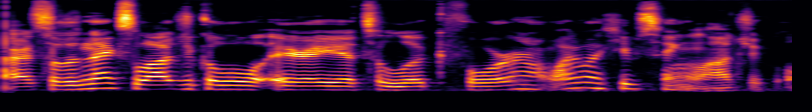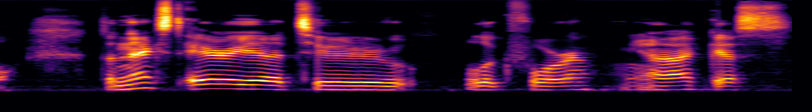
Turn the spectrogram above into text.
All right, so the next logical area to look for, why do I keep saying logical? The next area to look for, know, I guess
